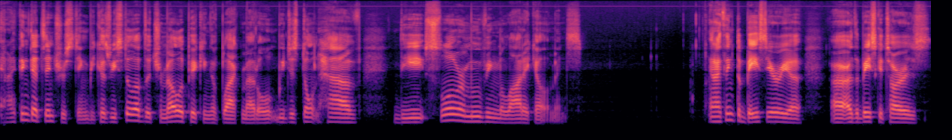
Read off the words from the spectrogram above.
And I think that's interesting because we still have the tremolo picking of black metal. We just don't have the slower moving melodic elements. And I think the bass area uh, or the bass guitar is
